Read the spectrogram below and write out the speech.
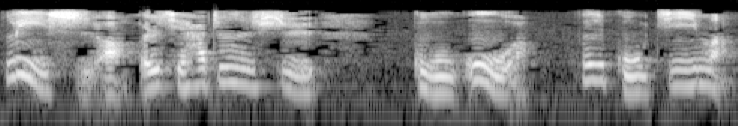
历史啊，而且它真的是古物啊，它是古迹嘛。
